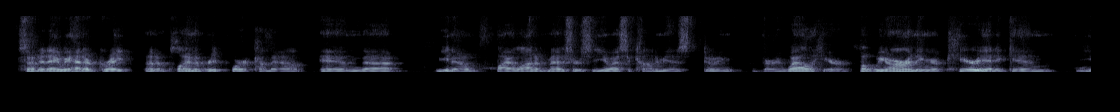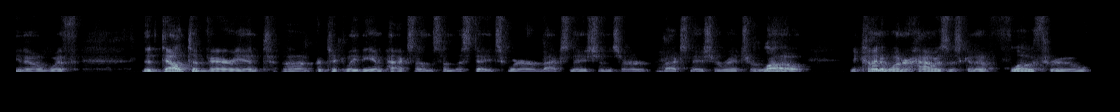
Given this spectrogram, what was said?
so today we had a great unemployment report come out, and uh, you know by a lot of measures the U.S. economy is doing very well here, but we are in a period again, you know, with the Delta variant, uh, particularly the impacts on some of the states where vaccinations or vaccination rates are low, you kind of wonder how is this going to flow through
